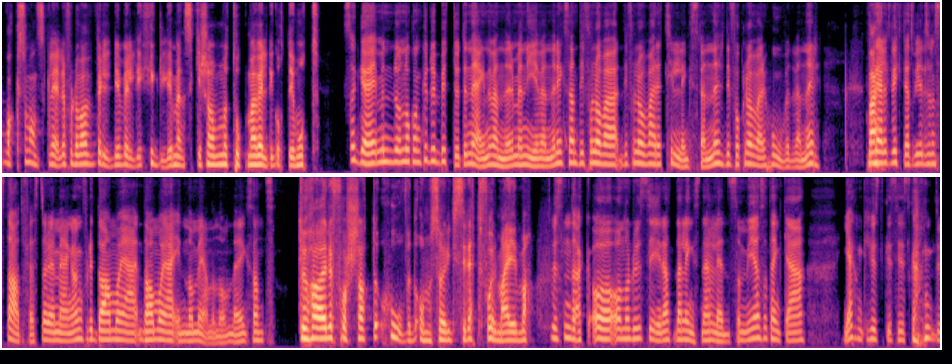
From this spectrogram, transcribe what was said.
var ikke så vanskelig heller, for det var veldig, veldig hyggelige mennesker som tok meg veldig godt imot. Så gøy. Men nå kan ikke du bytte ut dine egne venner med nye venner, ikke sant? De får lov, de får lov å være tilleggsvenner. De får ikke lov å være hovedvenner. Nei. Det er litt viktig at vi liksom stadfester det med en gang, for da, da må jeg inn og mene noe om det, ikke sant? Du har fortsatt hovedomsorgsrett for meg, Irma. Tusen takk. Og, og når du sier at det er lenge siden jeg har ledd så mye, så tenker jeg jeg kan ikke huske sist gang du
